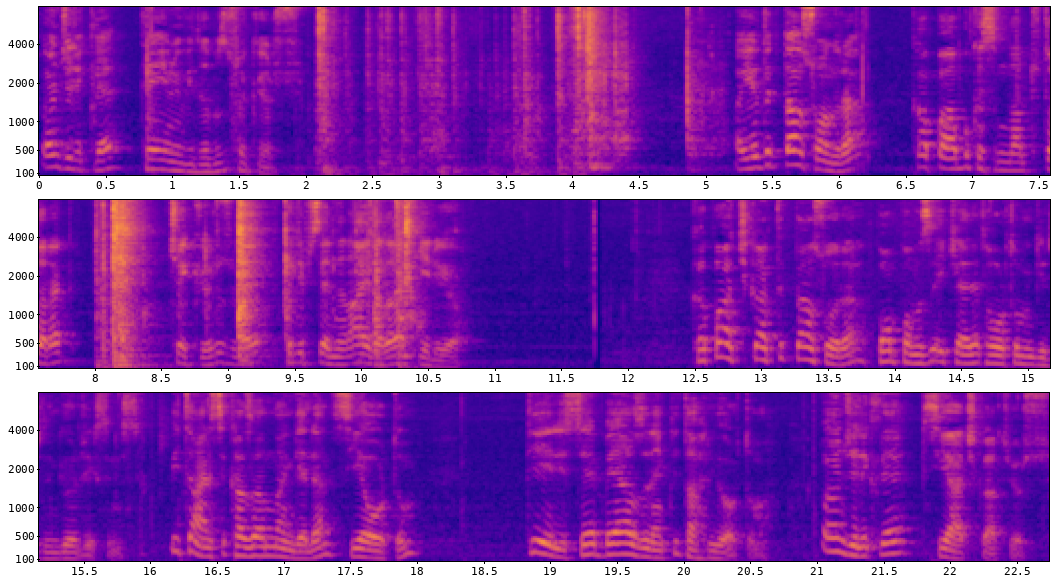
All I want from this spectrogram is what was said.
Öncelikle T20 vidamızı söküyoruz. Ayırdıktan sonra kapağı bu kısımdan tutarak çekiyoruz ve klipslerinden ayrılarak geliyor. Kapağı çıkarttıktan sonra pompamıza iki adet hortumun girdiğini göreceksiniz. Bir tanesi kazandan gelen siyah hortum. Diğeri ise beyaz renkli tahliye hortumu. Öncelikle siyah çıkartıyoruz.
